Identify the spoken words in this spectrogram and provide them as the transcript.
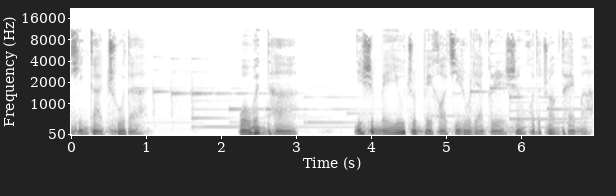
挺感触的。我问他：“你是没有准备好进入两个人生活的状态吗？”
